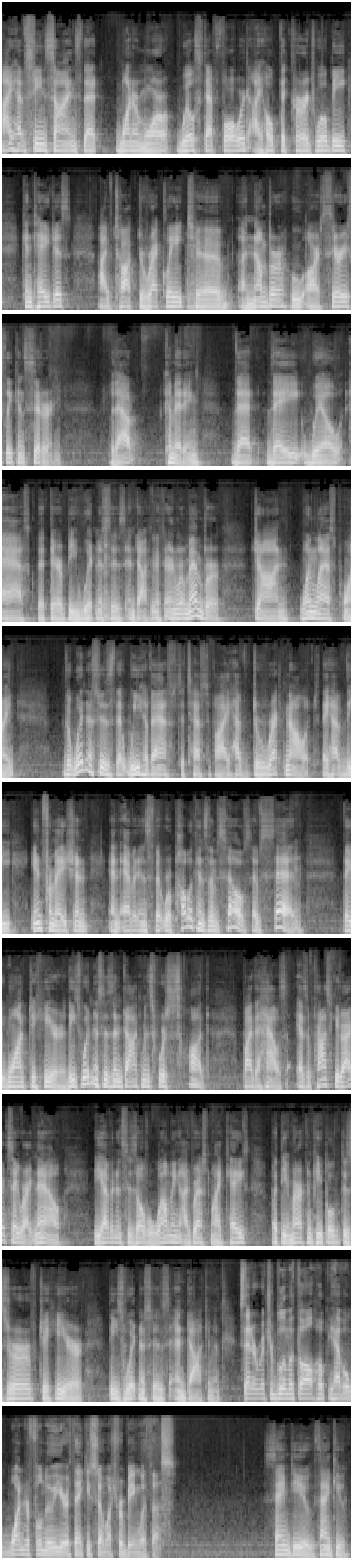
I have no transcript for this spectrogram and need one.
I have seen signs that one or more will step forward. I hope that courage will be contagious. I've talked directly to a number who are seriously considering, without committing, that they will ask that there be witnesses mm-hmm. and documents. And remember, John, one last point the witnesses that we have asked to testify have direct knowledge. They have the information and evidence that Republicans themselves have said mm-hmm. they want to hear. These witnesses and documents were sought by the House. As a prosecutor, I'd say right now, the evidence is overwhelming. I'd rest my case, but the American people deserve to hear these witnesses and documents. Senator Richard Blumenthal, hope you have a wonderful new year. Thank you so much for being with us. Same to you. Thank you.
